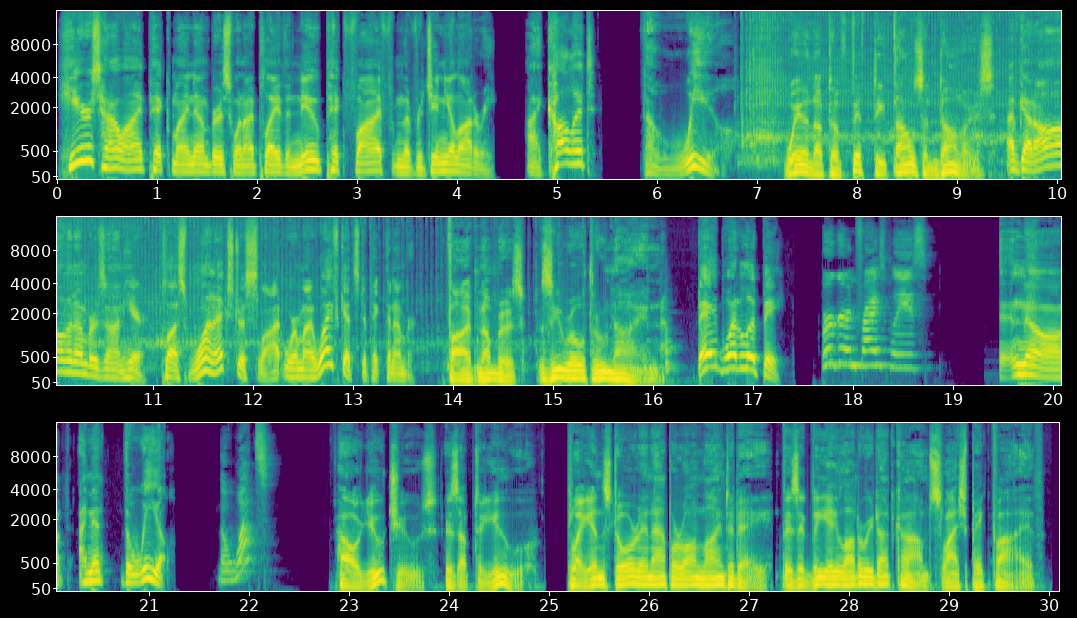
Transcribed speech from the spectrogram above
Here's how I pick my numbers when I play the new Pick 5 from the Virginia Lottery. I call it the Wheel. Win up to $50,000. I've got all the numbers on here, plus one extra slot where my wife gets to pick the number. Five numbers, 0 through 9. Babe, what'll it be? Burger and fries, please. Uh, No, I meant the wheel. The what? How you choose is up to you. Play in store, in app, or online today. Visit VALottery.com slash pick five.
